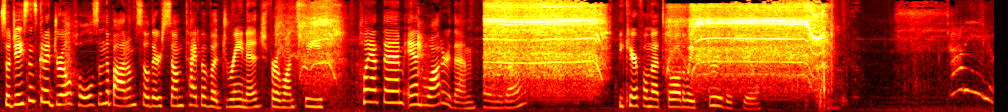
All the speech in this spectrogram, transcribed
So Jason's gonna drill holes in the bottom so there's some type of a drainage for once we plant them and water them. There you go. Be careful not to go all the way through the shoe. Daddy.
